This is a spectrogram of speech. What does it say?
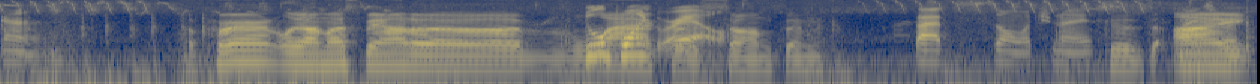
Shotgun. Apparently, I must be out of Dual whack point or rail. something. That's so much nice. Because Nice I work.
